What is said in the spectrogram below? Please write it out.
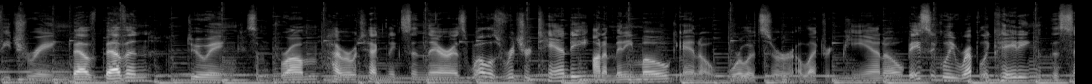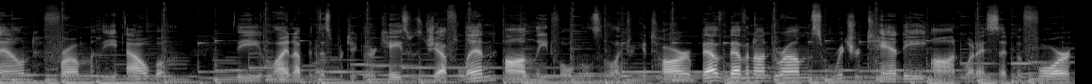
featuring Bev Bevan, doing some drum pyrotechnics in there, as well as Richard Tandy on a mini Moog and a Wurlitzer electric piano, basically replicating the sound from the album. The lineup in this particular case was Jeff Lynne on lead vocals and electric guitar, Bev Bevan on drums, Richard Tandy on what I said before,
